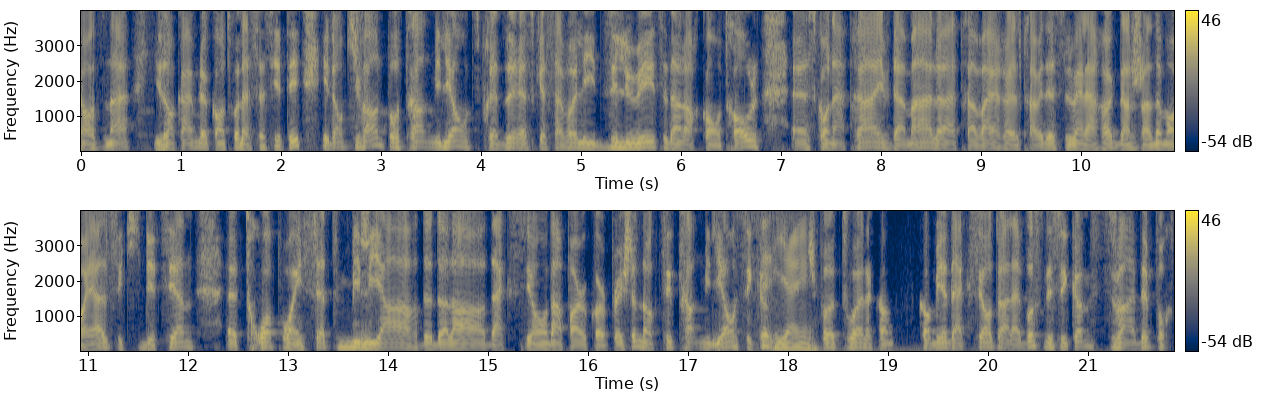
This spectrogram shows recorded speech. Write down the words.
ordinaire, ils ont quand même le contrôle de la société. Et donc, ils vendent pour 30 millions. Tu pourrais dire, est-ce que ça va les diluer dans leur contrôle? Euh, ce qu'on apprend, évidemment, là, à travers euh, le travail de Sylvain Larocque dans le Journal de Montréal, c'est qu'ils détiennent 3,7 euh, milliards de dollars d'actions dans Power Corporation. Donc, tu sais, 30 millions, c'est comme, rien. je sais pas, toi, là, combien d'actions tu as à la bourse, mais c'est comme si tu vendais pour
